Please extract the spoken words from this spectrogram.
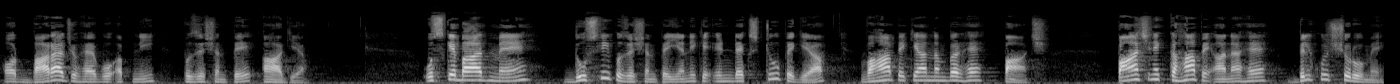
اور بارہ جو ہے وہ اپنی پوزیشن پہ آ گیا۔ اس کے بعد میں دوسری پوزیشن پہ یعنی کہ انڈیکس ٹو پہ گیا، وہاں پہ کیا نمبر ہے؟ پانچ۔ پانچ نے کہاں پہ آنا ہے؟ بالکل شروع میں۔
